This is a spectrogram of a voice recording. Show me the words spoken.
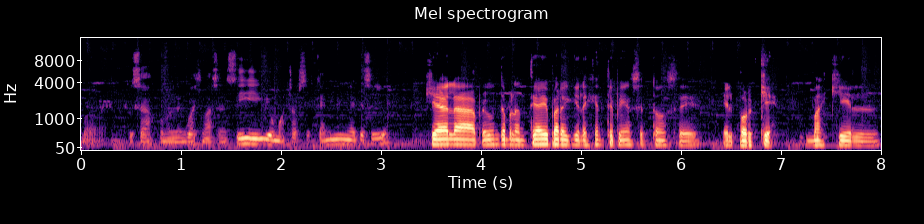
bueno, quizás con un lenguaje más sencillo, mostrar cercanía, qué sé yo. Queda la pregunta planteada ahí para que la gente piense entonces el por qué. Más que el.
